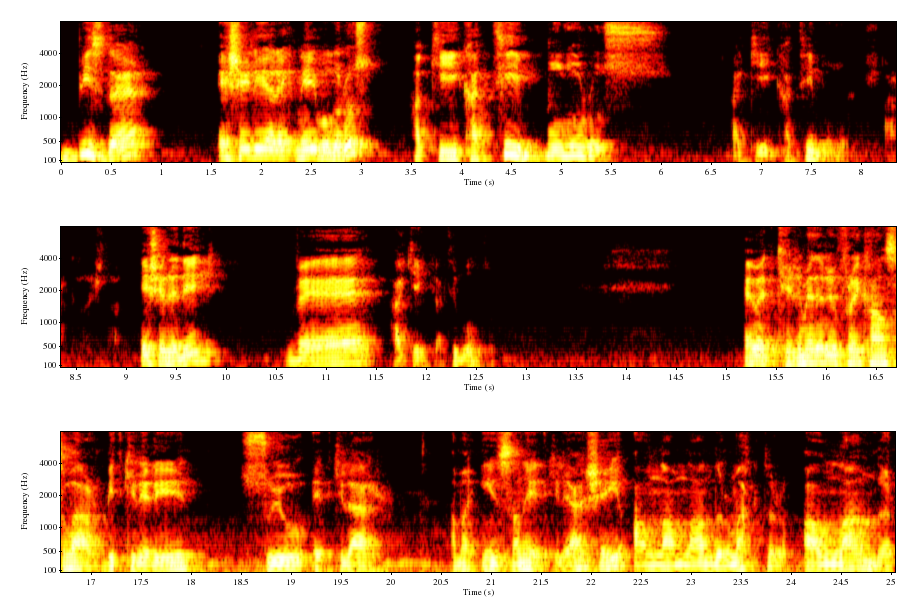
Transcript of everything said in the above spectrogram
biz de eşeleyerek neyi buluruz? Hakikati buluruz. Hakikati buluruz arkadaşlar. Eşeledik ve hakikati bulduk. Evet kelimelerin frekansı var. Bitkileri, suyu etkiler. Ama insanı etkileyen şey anlamlandırmaktır. Anlamdır.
